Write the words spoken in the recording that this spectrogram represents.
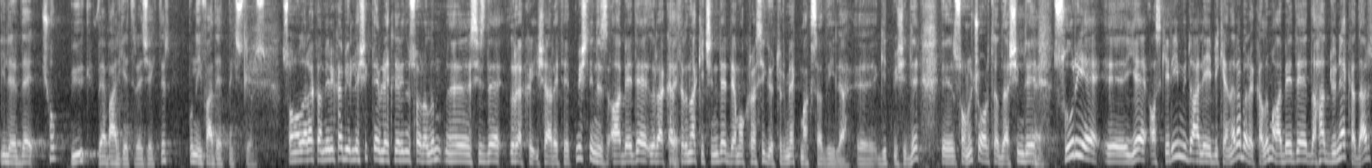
ileride çok büyük vebal getirecektir. Bunu ifade etmek istiyoruz. Son olarak Amerika Birleşik Devletleri'ni soralım. Ee, siz de Irak'ı işaret etmiştiniz. ABD Irak'a Evet. tırnak içinde demokrasi götürmek maksadıyla e, gitmiş idi. E, sonuç ortada. Şimdi Evet. Suriye'ye askeri müdahaleyi bir kenara bırakalım. ABD daha düne kadar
